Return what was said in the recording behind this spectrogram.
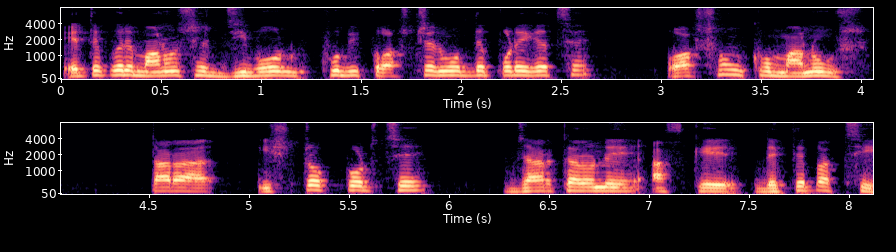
এতে করে মানুষের জীবন খুবই কষ্টের মধ্যে পড়ে গেছে। অসংখ্য মানুষ তারা স্ট্রোক করছে, যার কারণে আজকে দেখতে পাচ্ছি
